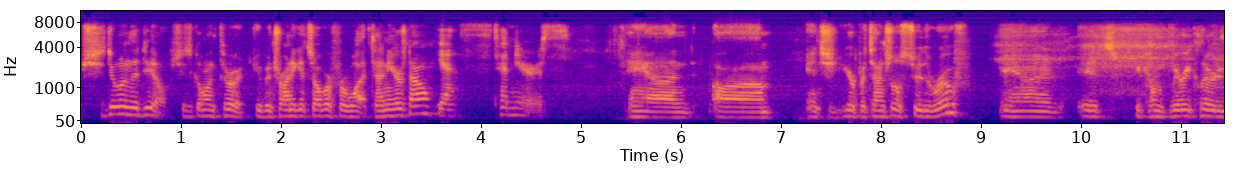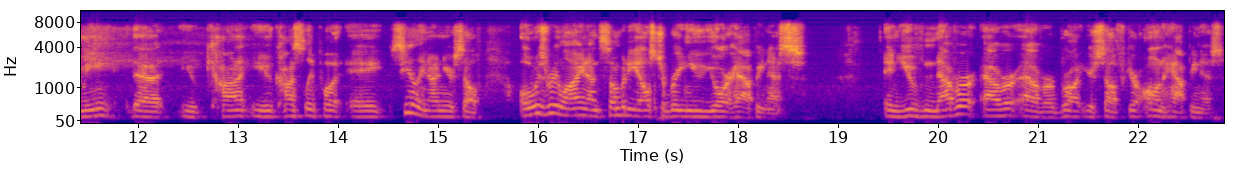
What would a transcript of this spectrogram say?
she's doing the deal. She's going through it. You've been trying to get sober for what? 10 years now? Yes, 10 years. And um, and she, your potential is through the roof. And it's become very clear to me that you con- you constantly put a ceiling on yourself, always relying on somebody else to bring you your happiness. And you've never, ever, ever brought yourself your own happiness,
